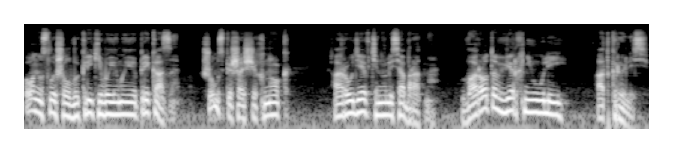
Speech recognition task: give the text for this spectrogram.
Он услышал выкрикиваемые приказы, шум спешащих ног, орудия втянулись обратно. Ворота в верхний улей открылись.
